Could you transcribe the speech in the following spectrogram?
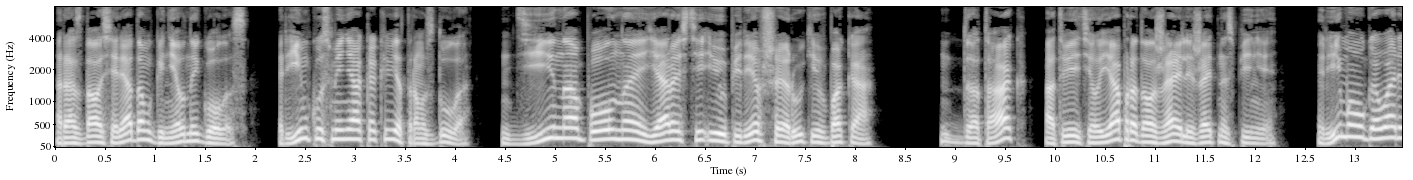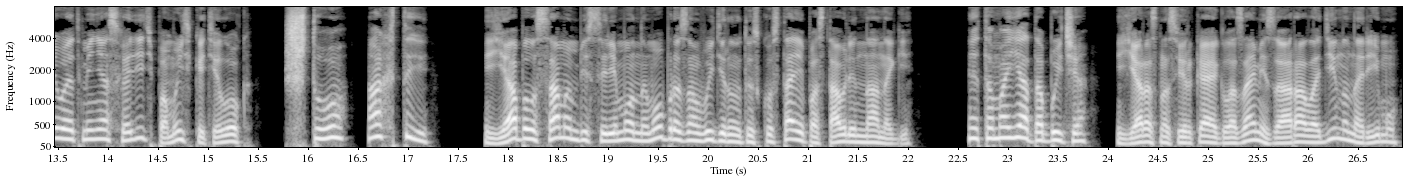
Раздался рядом гневный голос. Римку с меня как ветром сдуло. Дина, полная ярости и уперевшая руки в бока. «Да так», – ответил я, продолжая лежать на спине. Рима уговаривает меня сходить помыть котелок. «Что? Ах ты!» Я был самым бесцеремонным образом выдернут из куста и поставлен на ноги. «Это моя добыча!» Яростно сверкая глазами, заорала Дина на Риму.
